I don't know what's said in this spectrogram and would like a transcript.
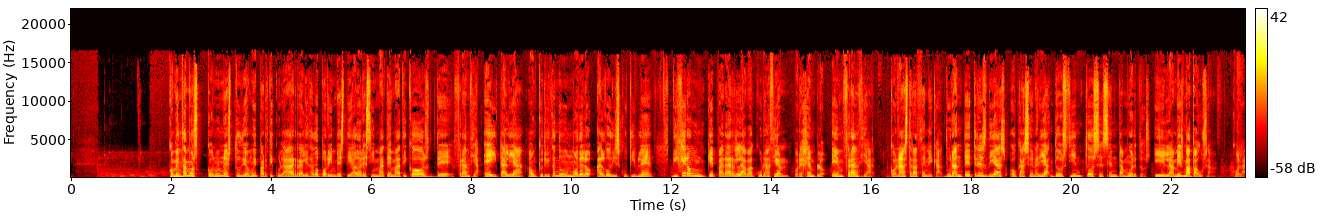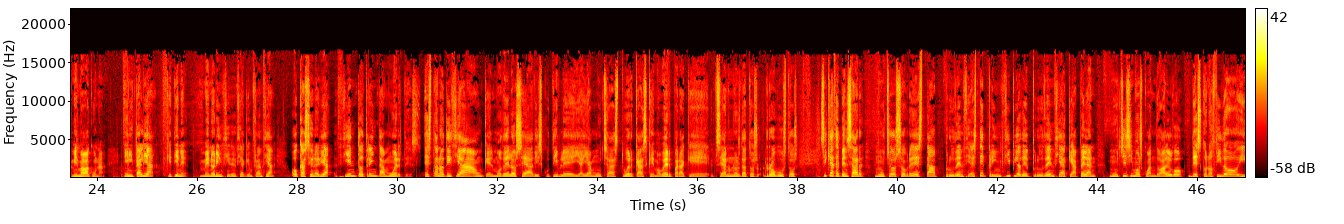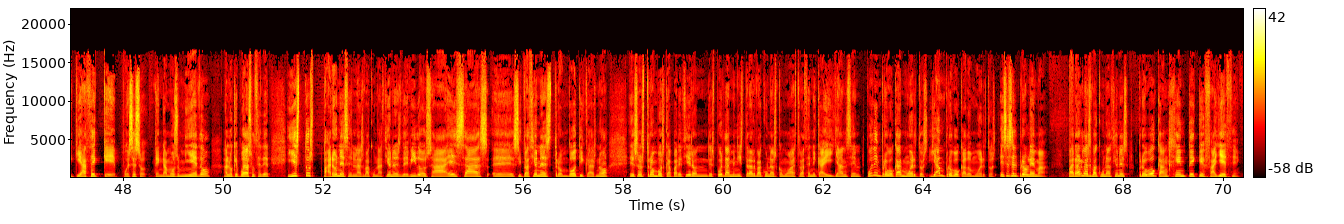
Comenzamos con un estudio muy particular realizado por investigadores y matemáticos de Francia e Italia, aunque utilizando un modelo algo discutible, dijeron que parar la vacunación, por ejemplo, en Francia con AstraZeneca durante tres días ocasionaría 260 muertos. Y la misma pausa, con la misma vacuna, en Italia, que tiene menor incidencia que en Francia, ocasionaría 130 muertes. Esta noticia, aunque el modelo sea discutible y haya muchas tuercas que mover para que sean unos datos robustos, sí que hace pensar mucho sobre esta prudencia, este principio de prudencia que apelan muchísimos cuando algo desconocido y que hace que, pues eso, tengamos miedo a lo que pueda suceder. Y estos parones en las vacunaciones debidos a esas eh, situaciones trombóticas, ¿no? Esos trombos que aparecieron después de administrar vacunas como AstraZeneca y Janssen pueden provocar muertos y han provocado muertos. Ese es el problema. Parar las vacunaciones provocan gente que fallece.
